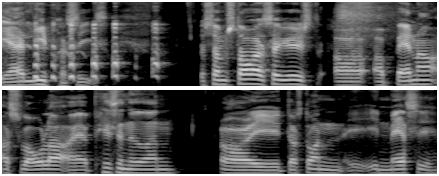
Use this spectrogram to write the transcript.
Ja, lige præcis. Som står seriøst og, og banner og svogler og er pissenederen. Og øh, der står en, en masse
